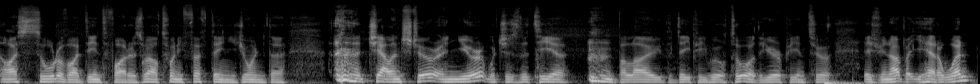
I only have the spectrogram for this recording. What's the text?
I sort of identified as well. 2015, you joined the Challenge Tour in Europe, which is the tier below the DP World Tour, the European Tour, as you know. But you had a win.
